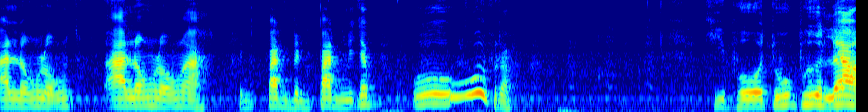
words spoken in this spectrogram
อาหลงหลงอาหลงหลงอะเป็นปั้นเป็นปั้นมีจะโอ้ยพุ่นน่ะ ขี้โพจูพื้นแล้ว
